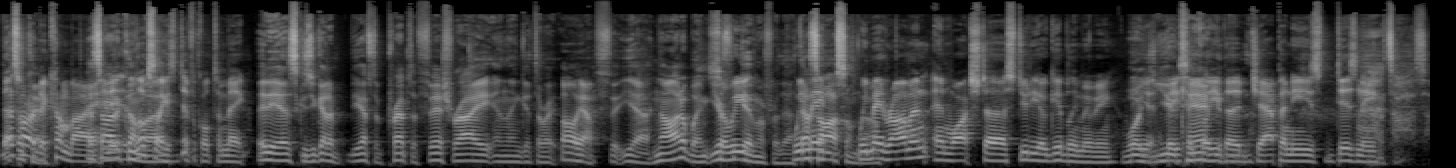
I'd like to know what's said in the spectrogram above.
that's, that's hard okay. to come by. That's hard it, to come it looks by. like it's difficult to make. it is because you gotta you have to prep the fish right and then get the right. Oh, yeah. fi- yeah. No, I don't blame you. You're So we- forgiven for that. That's made, awesome. We though. made ramen and watched a Studio Ghibli movie. Well, We- you basically the Japanese Disney. That's awesome.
